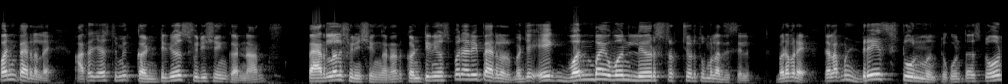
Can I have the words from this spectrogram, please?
पण पॅरल आहे. आता ज्यावेळेस तुम्ही कंटिन्युअस फिनिशिंग करणार पॅरल फिनिशिंग करणार कंटिन्युअस पण आणि पॅरल म्हणजे एक one by one layer structure तुम्हाला दिसेल. बरोबर आहे? त्याला आपण ड्रेस स्टोन म्हणतो. कोणता स्टोन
